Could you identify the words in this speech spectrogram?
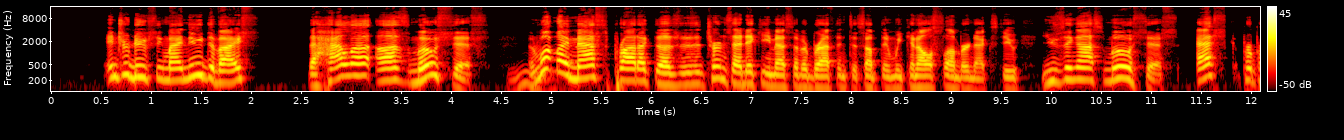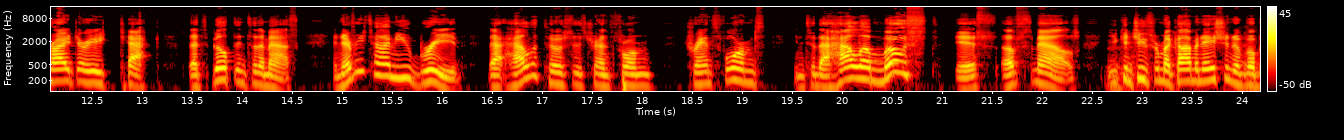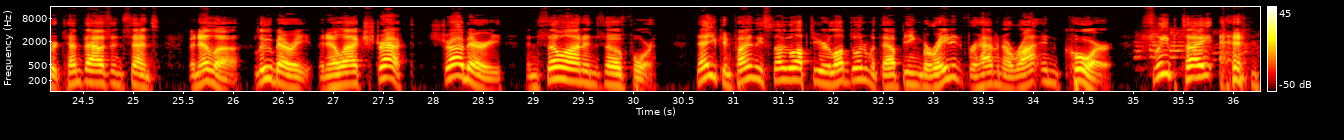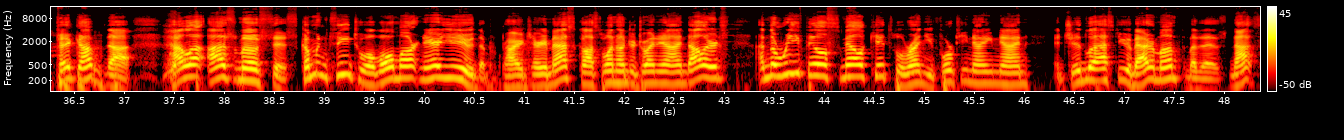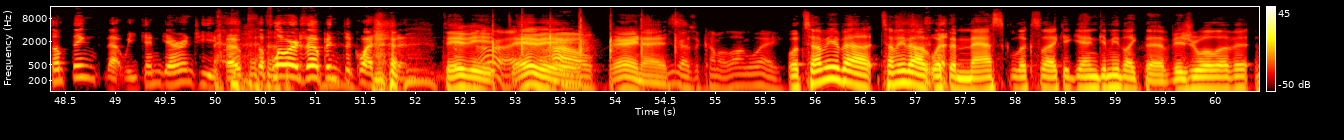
Introducing my new device, the Hala Osmosis. And what my mass product does is it turns that icky mess of a breath into something we can all slumber next to using osmosis, esque proprietary tech that's built into the mask. And every time you breathe, that halitosis transform, transforms into the halamostis of smells. You can choose from a combination of over 10,000 scents vanilla, blueberry, vanilla extract, strawberry, and so on and so forth. Now you can finally snuggle up to your loved one without being berated for having a rotten core. Sleep tight and pick up the Hala Osmosis. Coming see to a Walmart near you. The proprietary mask costs $129, and the refill smell kits will run you $14.99 and should last you about a month, but it's not something that we can guarantee, folks. The floor is open to questions. Davey, All right. Davey, Wow. very nice. You guys have come a long way. Well, tell me about tell me about what the mask looks like again. Give me like the visual of it.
